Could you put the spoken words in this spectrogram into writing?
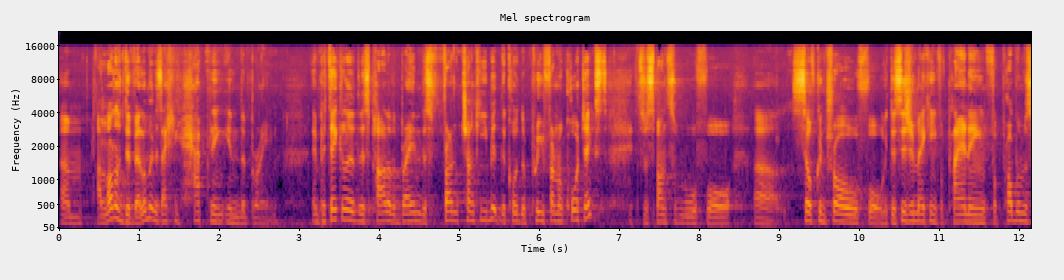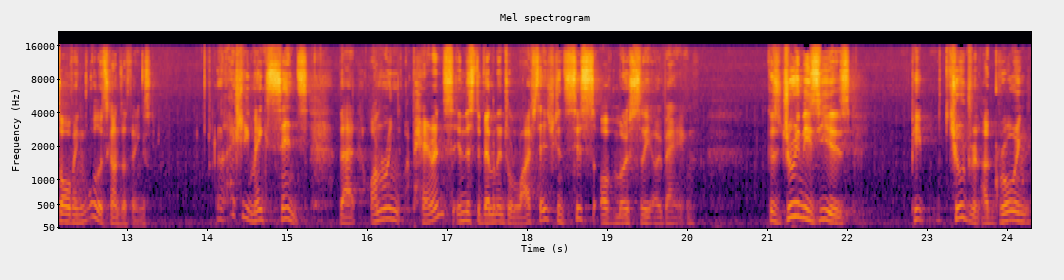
um, a lot of development is actually happening in the brain. In particular, this part of the brain, this front chunky bit, they're called the prefrontal cortex. It's responsible for uh, self control, for decision making, for planning, for problem solving, all those kinds of things. It actually makes sense that honoring parents in this developmental life stage consists of mostly obeying. Because during these years, children are growing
